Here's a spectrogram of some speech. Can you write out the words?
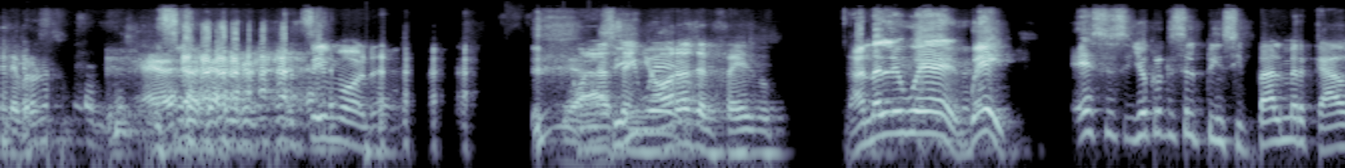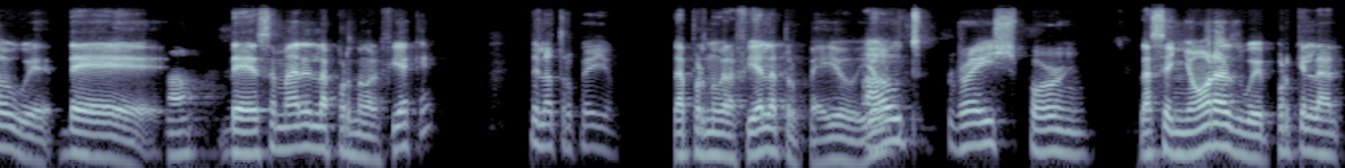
Simón. Con las Sí, güey. señoras del Facebook. Ándale, güey, güey. Ese es, yo creo que es el principal mercado, güey, de, ¿no? de esa madre, la pornografía, ¿qué? Del atropello. La pornografía del atropello, güey. Yo- Outrage porn. Las señoras, güey, porque la,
